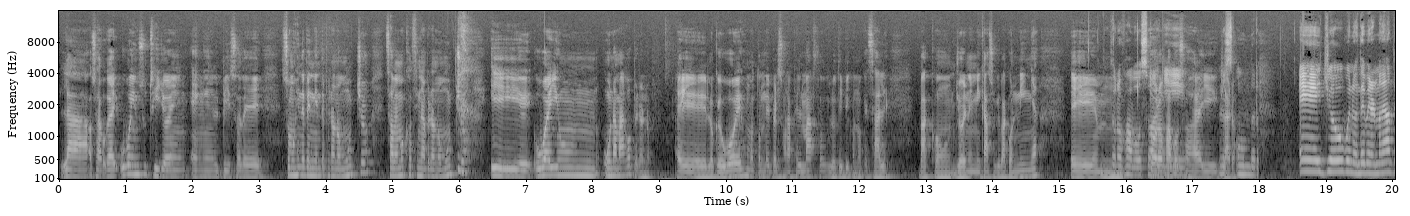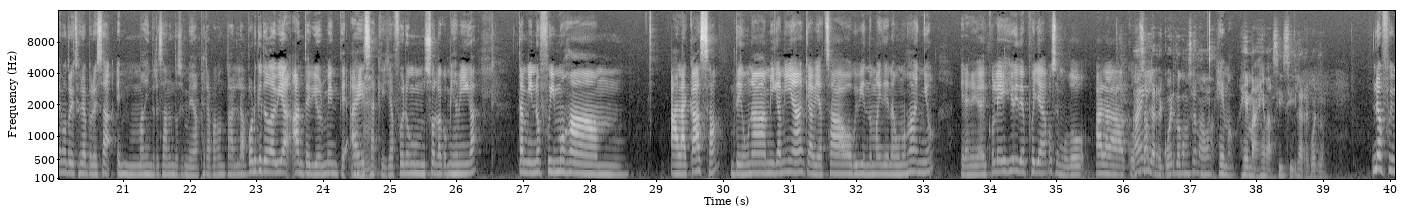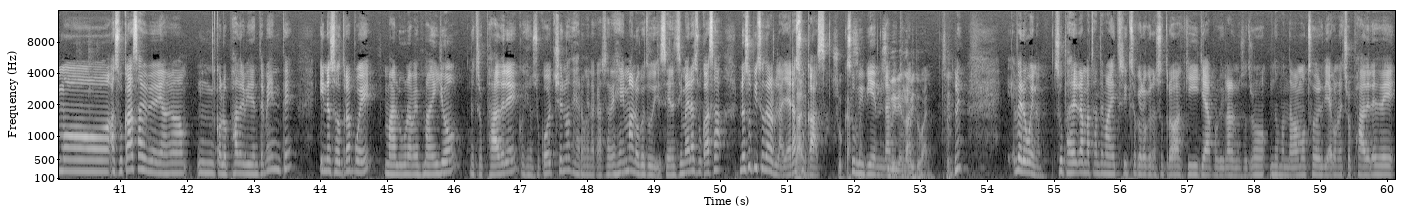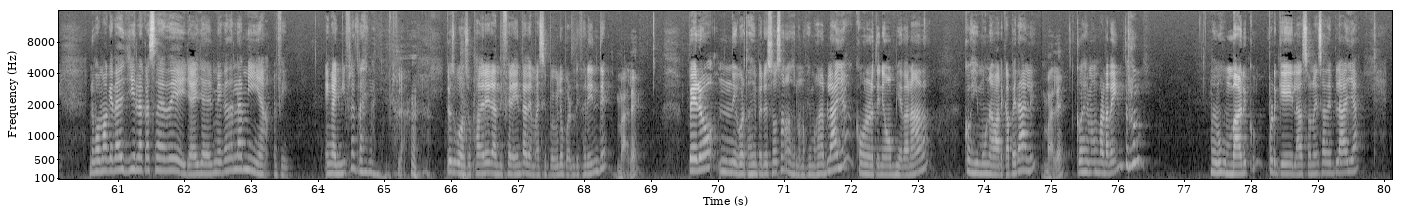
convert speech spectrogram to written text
la o sea, hubo ahí un sustillo en, en el piso de somos independientes pero no mucho, sabemos cocinar pero no mucho y hubo ahí un, un amago pero no. Eh, lo que hubo es un montón de personas pelmazos, lo típico, ¿no? Que sale, vas con, yo en mi caso que iba con niñas, eh, Todos los babosos todos los ahí, los claro. Eh, yo, bueno, de Benalmádena tengo otra historia, pero esa es más interesante, entonces me voy a esperar para contarla. Porque todavía anteriormente a Ujú. esa, que ya fueron sola con mis amigas, también nos fuimos a, mm, a la casa de una amiga mía que había estado viviendo en Maidena unos años, era amiga del colegio y después ya pues, se mudó a la costa. Ay, la recuerdo, ¿cómo se llamaba? Gema. Gema, Gema, sí, sí, la recuerdo. Nos fuimos a su casa, vivían mm, con los padres, evidentemente. Y nosotras, pues, Malu una vez más y yo, nuestros padres cogieron su coche, nos dejaron en la casa de Gema, lo que tú dices. Encima era su casa, no su piso de la playa, era Claro, su casa, su casa, vivienda. su vivienda habitual. Pero bueno, sus padres eran bastante más estrictos que lo que nosotros aquí ya, porque claro, nosotros nos mandábamos todo el día con nuestros padres de nos vamos a quedar allí en la casa de ella, ella me queda en la mía, en fin, engañifla tras engañifla. Entonces, bueno, sus padres eran diferentes, además ese pueblo era diferente, Vale. pero mm, ni cortas ni perezosas, nosotros nos fuimos a la playa, como no le teníamos miedo a nada, cogimos una barca a pedales, Vale. cogemos para adentro, un barco, porque la zona esa de playa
